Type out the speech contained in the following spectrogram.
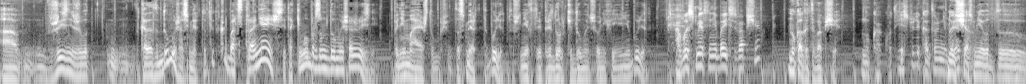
А в жизни же вот, когда ты думаешь о смерти, то ты как бы отстраняешься и таким образом думаешь о жизни, понимая, что, в общем-то, смерть-то будет, потому что некоторые придурки думают, что у них ее не будет. А вы смерти не боитесь вообще? Ну, как это вообще? Ну, как? Вот есть люди, которые не боятся. Ну, сейчас мне вот э,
